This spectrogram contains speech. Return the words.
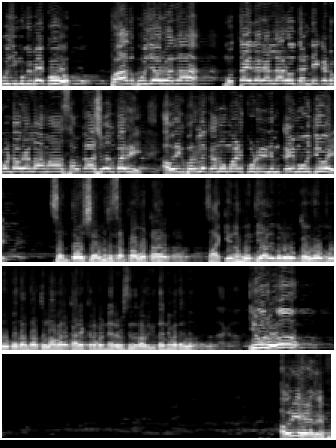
ಪೂಜೆ ಮುಗಿಬೇಕು. ಪಾದ ಪೂಜೆ ಮುತ್ತೈದರೆಲ್ಲರೂ ದಂಡಿ ಕಟ್ಕೊಂಡವ್ರೆಲ್ಲ ಅಮ್ಮ ಸಾವಕಾಶವಾಗಿ ಬರ್ರಿ. ಅವ್ರಿಗೆ ಬರ್ಲಿಕ್ಕೆ ಅನುವು ಮಾಡಿ ಕೊಡ್ರಿ ನಿಮ್ ಕೈ ಮುಗಿತೀವಿ. ಸಂತೋಷ್ ಶರಣಬಸಪ್ಪ ವಟಾರ್ ಸಾಕೇನ ಹೋತಿ ಆಳಿವರು ಗೌರವಪೂರ್ವಕವಾದಂತಹ ತುಲಾಭಾರ ಕಾರ್ಯಕ್ರಮ ನೆರವೇರಿಸಿದ್ರು. ಅವರಿಗೆ ಧನ್ಯವಾದಗಳು. ಇವರು ಅವರಿಗೆ ಹೇಳಿದ್ರಪ್ಪ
